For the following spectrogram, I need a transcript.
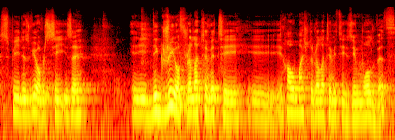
speed is v over c is a, a degree of relativity, uh, how much the relativity is involved with.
